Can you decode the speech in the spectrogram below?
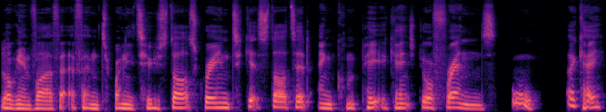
Log in via the FM22 start screen to get started and compete against your friends. Oh, okay.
